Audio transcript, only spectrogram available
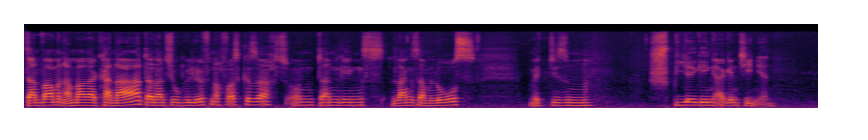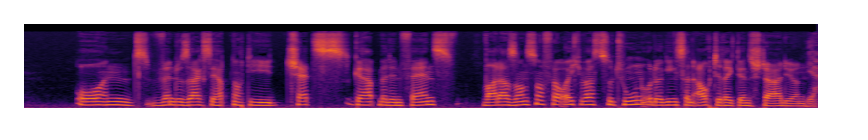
dann war man am Maracanã, dann hat Jogi Löw noch was gesagt und dann ging es langsam los mit diesem Spiel gegen Argentinien. Und wenn du sagst, ihr habt noch die Chats gehabt mit den Fans, war da sonst noch für euch was zu tun oder ging es dann auch direkt ins Stadion? Ja,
